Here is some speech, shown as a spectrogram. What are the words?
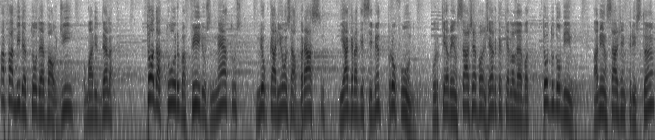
a família toda, Evaldim, o marido dela, toda a turma, filhos, netos, meu carinhoso abraço e agradecimento profundo, porque a mensagem evangélica que ela leva todo domingo a mensagem cristã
